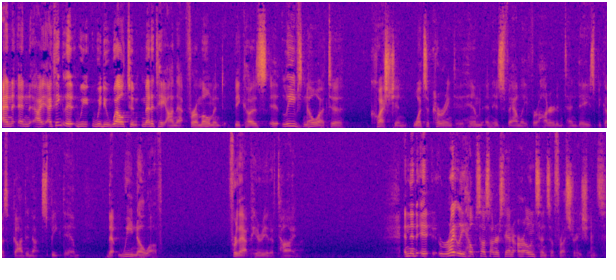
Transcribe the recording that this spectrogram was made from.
And, and I, I think that we, we do well to meditate on that for a moment because it leaves Noah to question what's occurring to him and his family for 110 days because God did not speak to him that we know of for that period of time. And then it rightly helps us understand our own sense of frustrations.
